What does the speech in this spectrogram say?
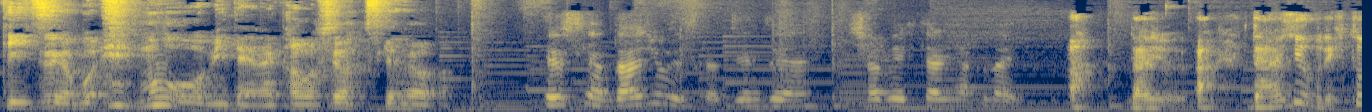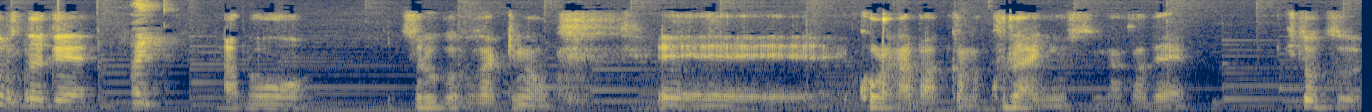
T2 がもうえもう？みたいな顔してますけど YOSHIKI さん大丈夫ですか？全然喋り足りなくない？あ大丈夫。あ大丈夫で一つだけ。はい。あのそれこそさっきの、えーコロナばっかの暗いニュースの中で一つ、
